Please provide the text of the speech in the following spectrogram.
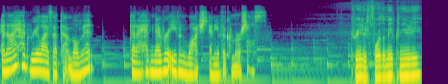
And I had realized at that moment that I had never even watched any of the commercials. Created for the MAIP community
